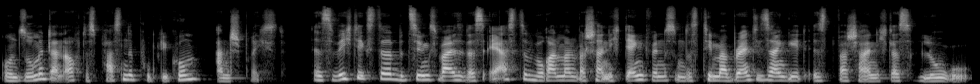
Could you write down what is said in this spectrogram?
und somit dann auch das passende Publikum ansprichst. Das Wichtigste bzw. das Erste, woran man wahrscheinlich denkt, wenn es um das Thema Branddesign geht, ist wahrscheinlich das Logo.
